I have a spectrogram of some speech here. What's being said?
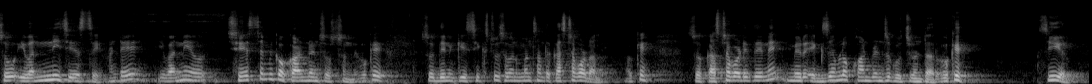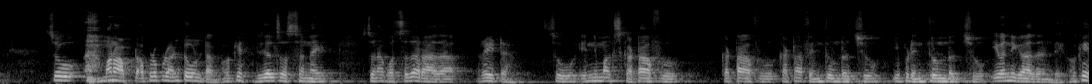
సో ఇవన్నీ చేస్తే అంటే ఇవన్నీ చేస్తే మీకు ఒక కాన్ఫిడెన్స్ వస్తుంది ఓకే సో దీనికి సిక్స్ టు సెవెన్ మంత్స్ అంత కష్టపడాలి ఓకే సో కష్టపడితేనే మీరు ఎగ్జామ్లో కాన్ఫిడెన్స్ కూర్చుంటారు ఓకే సీయర్ సో మనం అప్పుడప్పుడు అంటూ ఉంటాం ఓకే రిజల్ట్స్ వస్తున్నాయి. సో నాకు వస్తుందా రాదా? రైట్ సో ఎన్ని marks cut off cut off cut off ఎంత ఉండొచ్చు? ఇప్పుడు ఎంత ఉండొచ్చు? ఇవన్నీ కాదండి ఓకే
